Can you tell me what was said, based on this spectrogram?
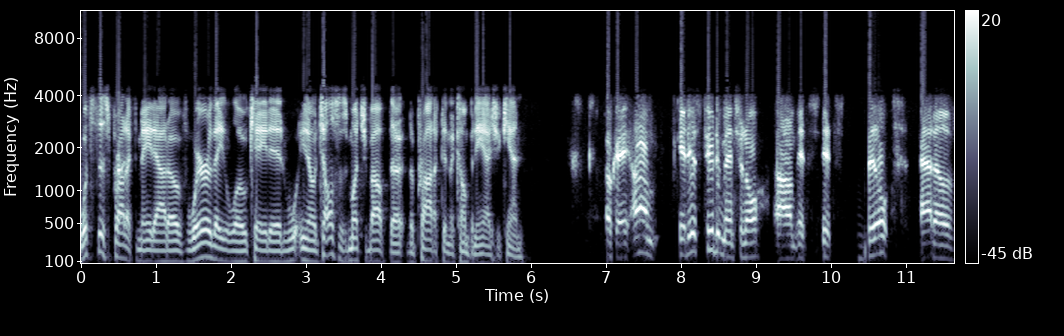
what's this product made out of? Where are they located? You know, tell us as much about the, the product and the company as you can. Okay. Um, it is two dimensional. Um, it's, it's built out of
